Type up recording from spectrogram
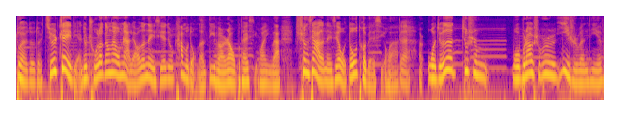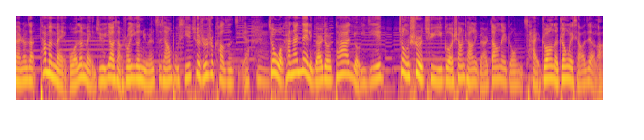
对对对，其实这一点就除了刚才我们俩聊的那些就是看不懂的地方让我不太喜欢以外，剩下的那些我都特别喜欢。对，我觉得就是。我不知道是不是意识问题，反正在他们美国的美剧，要想说一个女人自强不息，确实是靠自己。嗯，就是我看他那里边，就是他有一集正式去一个商场里边当那种彩妆的专柜小姐了，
